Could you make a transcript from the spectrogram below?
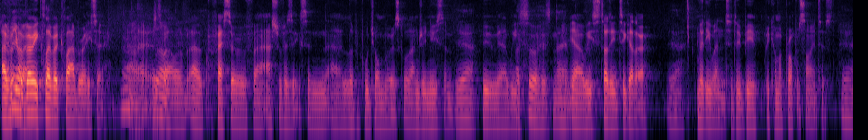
a Anyway. very clever collaborator uh, as well. a, a professor of uh, astrophysics in uh, Liverpool, John Lewis, called Andrew Newsam, Yeah, who uh, we I saw his name. yeah we studied together, yeah. but he went to do, be, become a proper scientist. Yeah.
